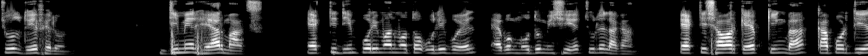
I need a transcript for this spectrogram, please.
চুল ধুয়ে ফেলুন। ডিমের হেয়ার মাস্ক, একটি ডিম পরিমাণ মতো অলিভ অয়েল এবং মধু মিশিয়ে চুলে লাগান। একটি শাওয়ার ক্যাপ কিংবা কাপড় দিয়ে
